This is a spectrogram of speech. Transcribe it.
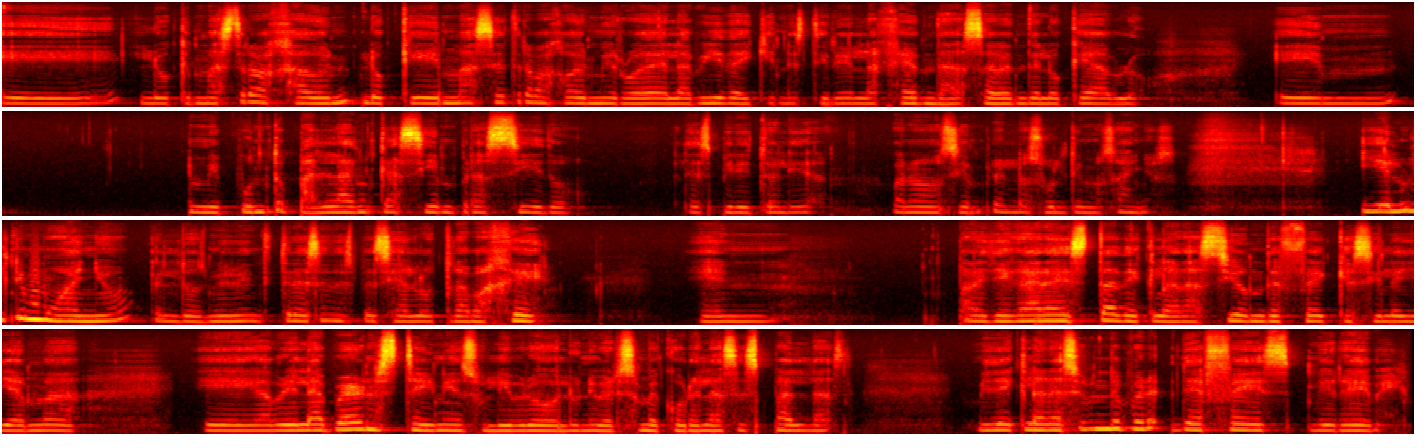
eh, lo que más trabajado en, lo que más he trabajado en mi rueda de la vida y quienes tienen la agenda saben de lo que hablo. Em, mi punto palanca siempre ha sido la espiritualidad. Bueno, no siempre en los últimos años. Y el último año, el 2023 en especial, lo trabajé para llegar a esta declaración de fe que así le llama eh, Gabriela Bernstein en su libro El universo me cubre las espaldas. Mi declaración de, fe es breve.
